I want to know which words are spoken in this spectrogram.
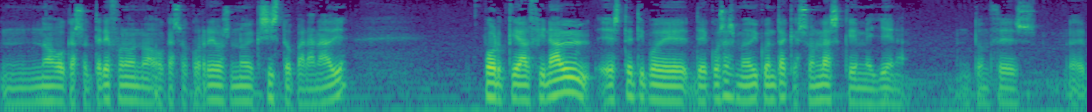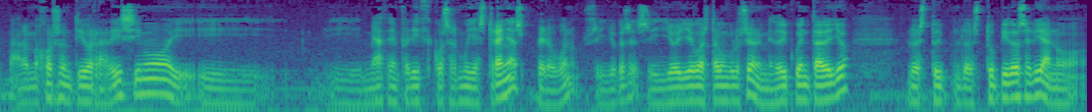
no hago caso al teléfono, no hago caso a correos, no existo para nadie porque al final este tipo de, de, cosas me doy cuenta que son las que me llenan. Entonces, eh, a lo mejor soy un tío rarísimo y, me hacen feliz cosas muy extrañas, pero bueno, si yo qué sé, si yo llego a esta conclusión y me doy cuenta de ello, lo, lo estúpido sería no,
